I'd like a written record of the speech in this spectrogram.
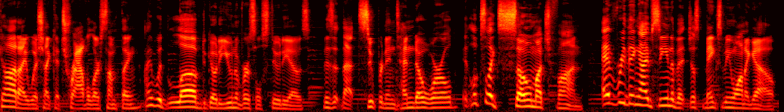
God, I wish I could travel or something. I would love to go to Universal Studios, visit that Super Nintendo world. It looks like so much fun. Everything I've seen of it just makes me want to go.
